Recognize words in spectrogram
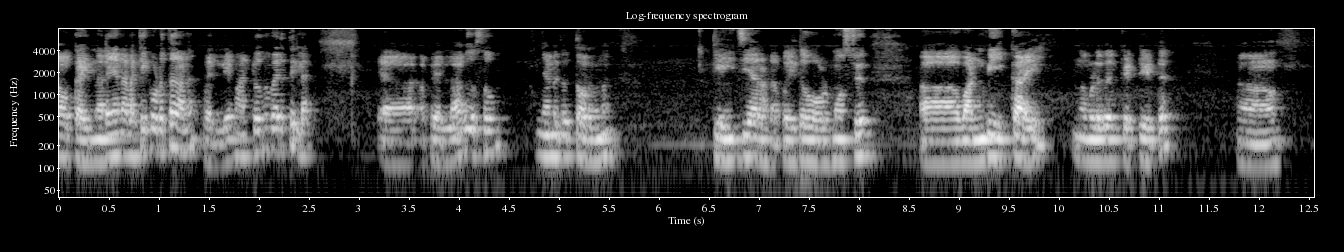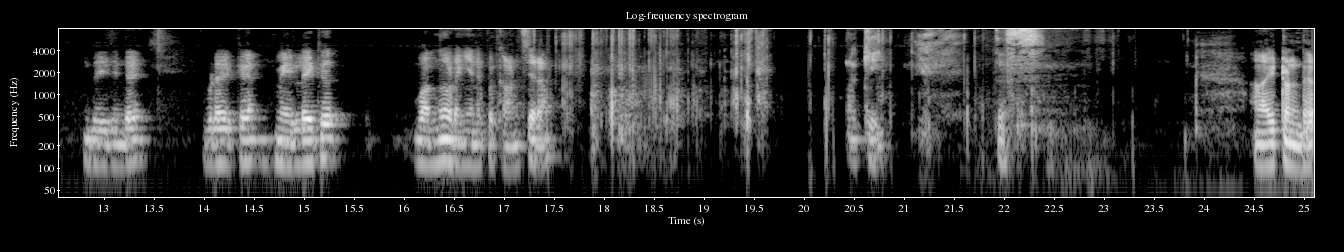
നോക്കാം. ഇന്നലെ ഞാൻ ഇളക്കി കൊടുത്തതാണ്. വലിയ മാറ്റമൊന്നും വരത്തില്ല. ആ, അപ്പൊ എല്ലാ ദിവസവും ഞാനിത് തുറന്ന് ക്ലീൻ ചെയ്യാറുണ്ട്. അപ്പോൾ ഇത് ഓൾമോസ്റ്റ് വൺ വീക്കായി നമ്മളിത് കെട്ടിയിട്ട് ഇത് ഇതിന്റെ ഇവിടെയൊക്കെ മേളിലേക്ക് വന്നു തുടങ്ങി. ഞാനിപ്പോൾ കാണിച്ചു തരാം. ഓക്കെ ആയിട്ടുണ്ട്.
